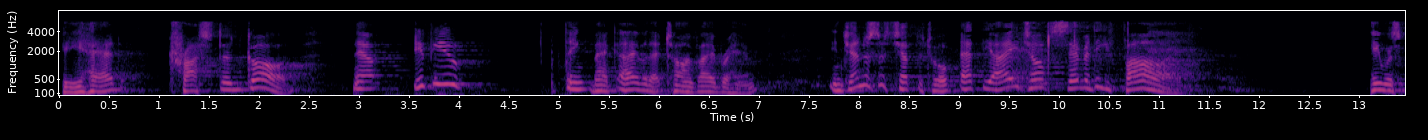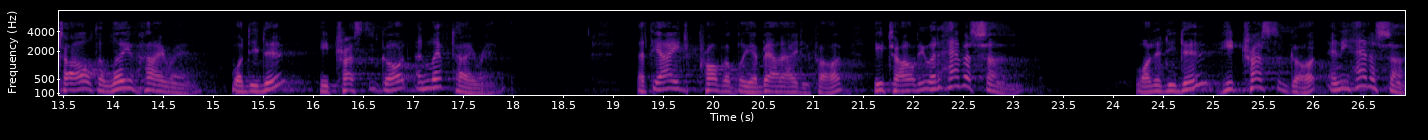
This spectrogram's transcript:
he had trusted God. Now, if you think back over that time of Abraham, in Genesis chapter 12, at the age of 75, he was told to leave Haran. What did he do? He trusted God and left Haran. At the age probably about 85, he told he would have a son. What did he do? He trusted God and he had a son.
